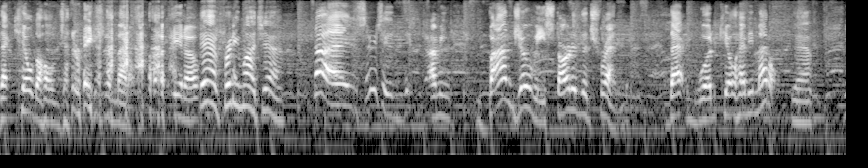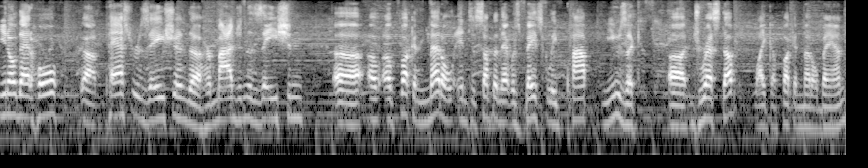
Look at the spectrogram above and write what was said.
that killed a whole generation of metal. you know, Yeah, pretty much. Yeah. no, I- seriously, I mean, Bon Jovi started the trend that would kill heavy metal Yeah. you know that whole uh, pasteurization, the homogenization uh, of, of fucking metal into something that was basically pop music uh, dressed up like a fucking metal band,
